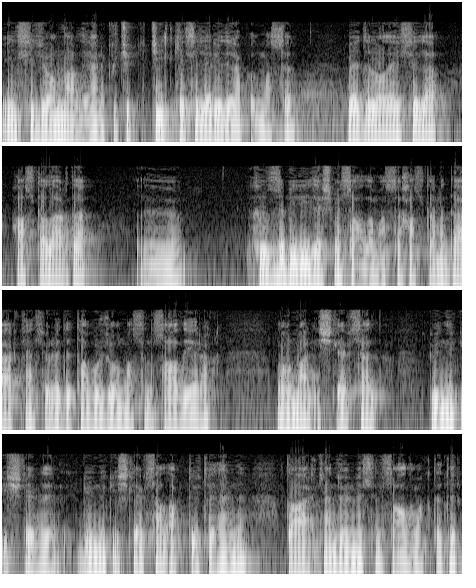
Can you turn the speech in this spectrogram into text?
insizyonlarla yani küçük cilt kesileriyle yapılması ve dolayısıyla hastalarda e, hızlı bir iyileşme sağlaması, hastanın daha erken sürede taburcu olmasını sağlayarak normal işlevsel günlük işlevler, günlük işlevsel aktivitelerine daha erken dönmesini sağlamaktadır.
